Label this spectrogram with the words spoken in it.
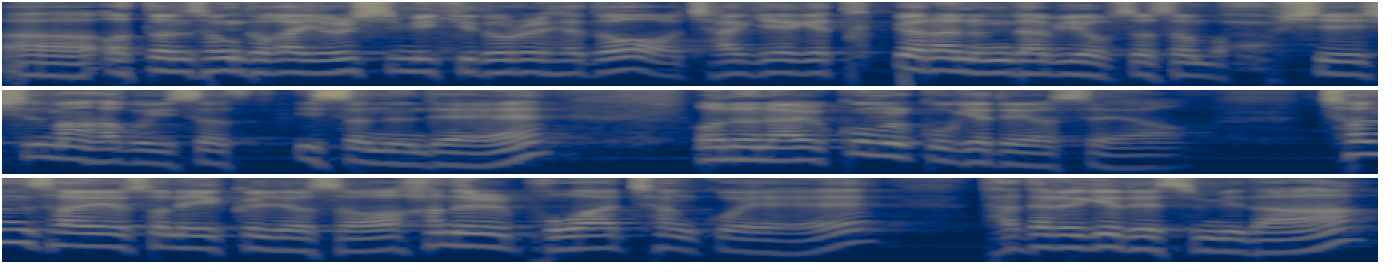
어, 떤 성도가 열심히 기도를 해도 자기에게 특별한 응답이 없어서 몹시 실망하고 있었, 있었는데 어느 날 꿈을 꾸게 되었어요. 천사의 손에 이끌려서 하늘 보아 창고에 다다르게 됐습니다.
